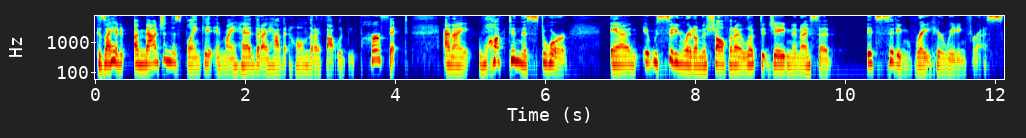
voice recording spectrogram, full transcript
because I had imagined this blanket in my head that I have at home that I thought would be perfect. And I walked in this store and it was sitting right on the shelf and I looked at Jaden and I said, "It's sitting right here waiting for us."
